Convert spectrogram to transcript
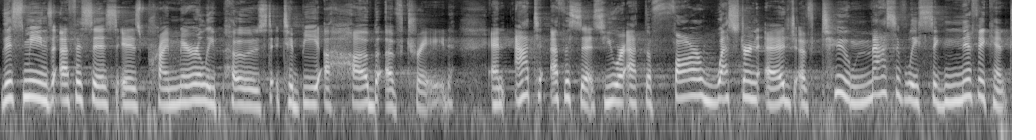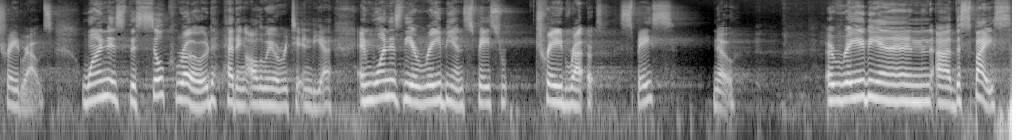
This means Ephesus is primarily posed to be a hub of trade. And at Ephesus, you are at the far western edge of two massively significant trade routes. One is the Silk Road heading all the way over to India, and one is the Arabian space trade route. Space? No, Arabian, uh, the spice,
